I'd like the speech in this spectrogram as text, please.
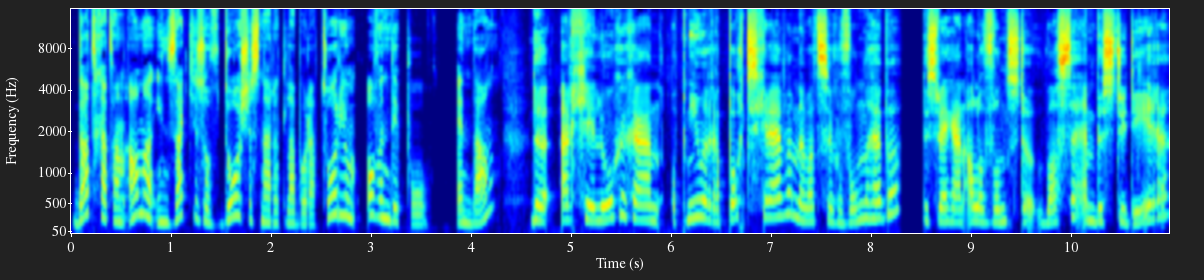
Dat gaat dan allemaal in zakjes of doosjes naar het laboratorium of een depot. En dan? De archeologen gaan opnieuw een rapport schrijven met wat ze gevonden hebben. Dus wij gaan alle vondsten wassen en bestuderen.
